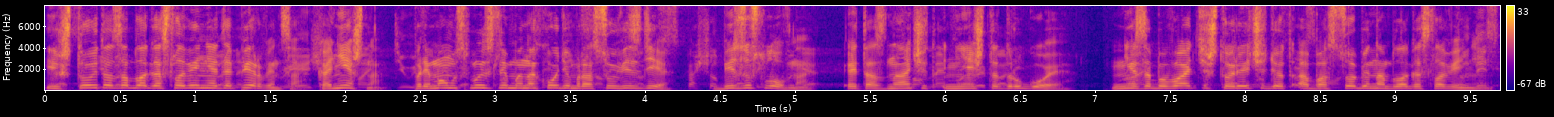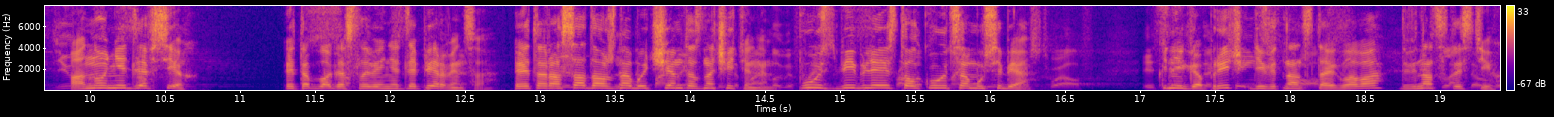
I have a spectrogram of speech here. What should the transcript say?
И что это за благословение для первенца? Конечно, в прямом смысле мы находим росу везде. Безусловно, это значит нечто другое. Не забывайте, что речь идет об особенном благословении. Оно не для всех. Это благословение для первенца. Эта роса должна быть чем-то значительным. Пусть Библия истолкует саму себя. Книга Притч, 19 глава, 12 стих.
